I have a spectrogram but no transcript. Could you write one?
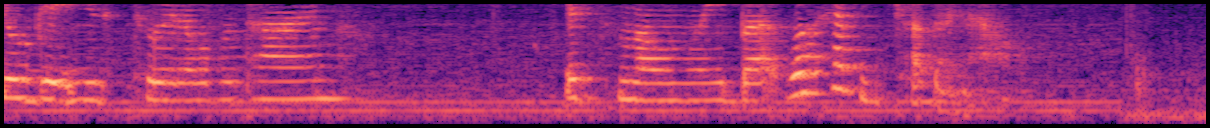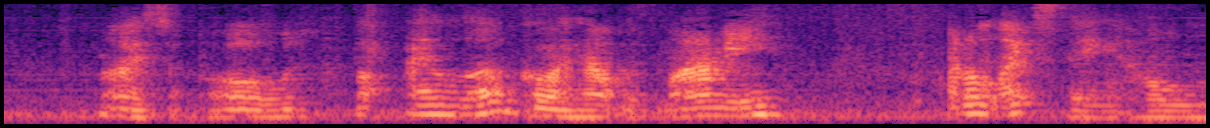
You'll get used to it over time. It's lonely, but we'll have each other now. I suppose. But I love going out with mommy. I don't like staying at home.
